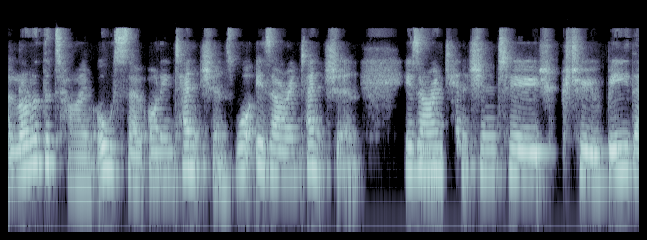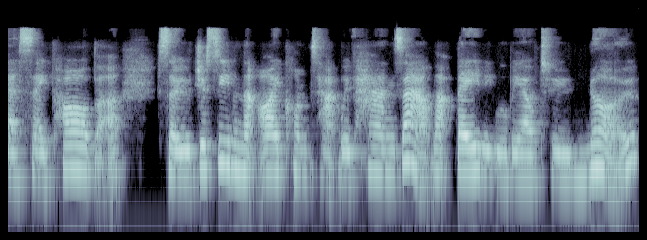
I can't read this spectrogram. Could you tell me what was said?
a lot of the time also on intentions. What is our intention? is our mm. intention to to be their safe harbor so just even that eye contact with hands out that baby will be able to know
